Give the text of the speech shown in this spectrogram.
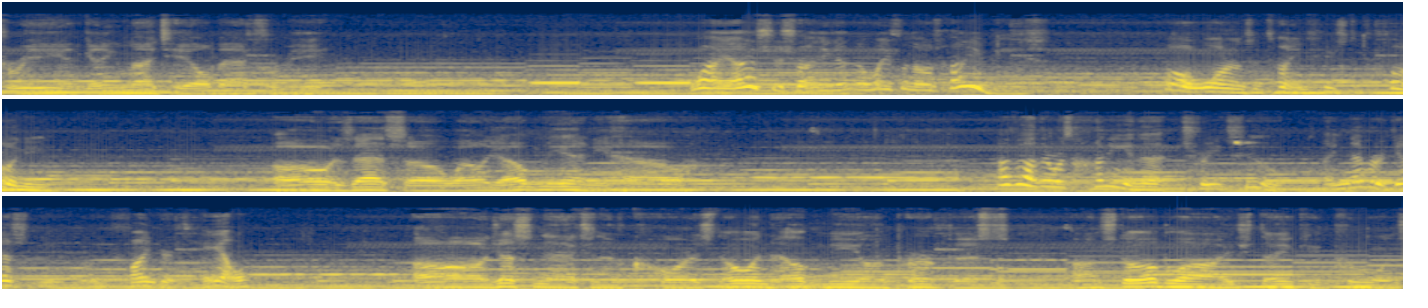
tree and getting my tail back for me. Why, I was just trying to get away from those honeybees. All I wanted was a tiny taste of honey. Oh, is that so? Well, you helped me anyhow. I thought there was honey in that tree, too. I never guessed you'd find your tail. Oh, just an accident, of course. No one helped me on purpose. I'm still obliged. Thank you, Pooh and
